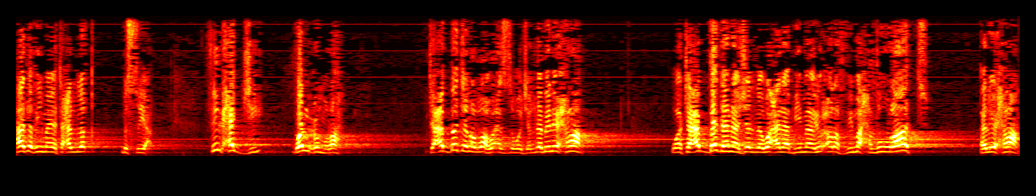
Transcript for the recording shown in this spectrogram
هذا فيما يتعلق بالصيام. في الحج والعمرة تعبدنا الله عز وجل بالإحرام وتعبدنا جل وعلا بما يعرف بمحظورات الإحرام.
